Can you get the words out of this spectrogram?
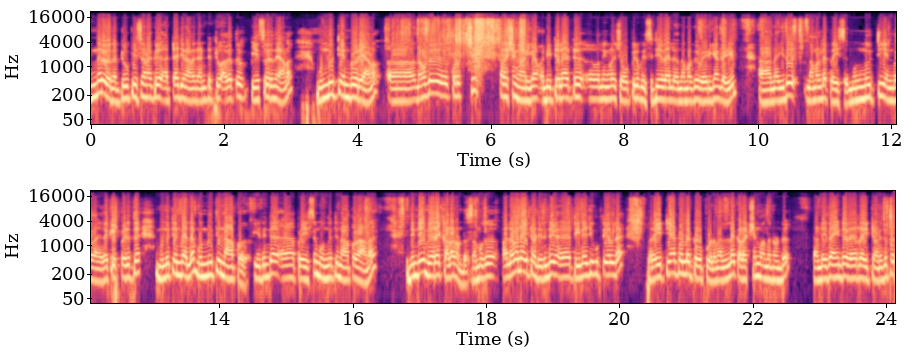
ഇന്നർ വരുന്നത്. ടു പീസ് കണക്ക് അറ്റാച്ച്ഡ് ആണ് രണ്ട് ടു അകത്ത് പീസ് വരുന്നതാണ്. മുന്നൂറ്റി എൺപത് രൂപയാണ് നമുക്ക് കുറച്ച് കളക്ഷൻ കാണിക്കാം. ഡീറ്റെയിൽ ആയിട്ട് നിങ്ങൾ ഷോപ്പിൽ വിസിറ്റ് ചെയ്താൽ നമുക്ക് മേടിക്കാൻ കഴിയും. ഇത് നമ്മളുടെ പ്രൈസ് മുന്നൂറ്റി എൺപതാണ് ഇതൊക്കെ ഇപ്പോഴത്തെ മുന്നൂറ്റി എൺപത് അല്ല മുന്നൂറ്റി നാൽപ്പത് ഇതിന്റെ പ്രൈസ് മുന്നൂറ്റി നാൽപ്പതാണ് ഇതിന്റെയും വേറെ കളറുണ്ട് നമുക്ക് പല പല ഐറ്റം ഉണ്ട്. ഇതിന്റെ ടീനേജ് കുട്ടികളുടെ വെറൈറ്റി ആയിട്ടുള്ള ടോപ്പുകൾ. നല്ല കളക്ഷൻ വന്നിട്ടുണ്ട്. കണ്ട് ഇത് അതിന്റെ വേറെ ഐറ്റം ആണ്. ഇതിപ്പോ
